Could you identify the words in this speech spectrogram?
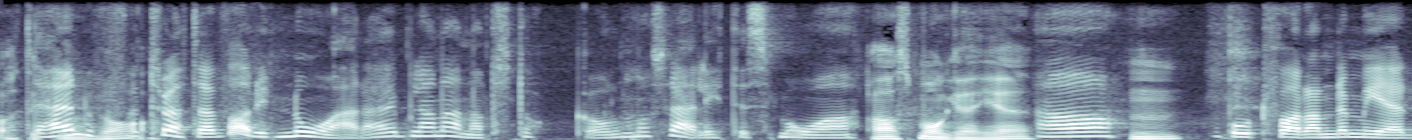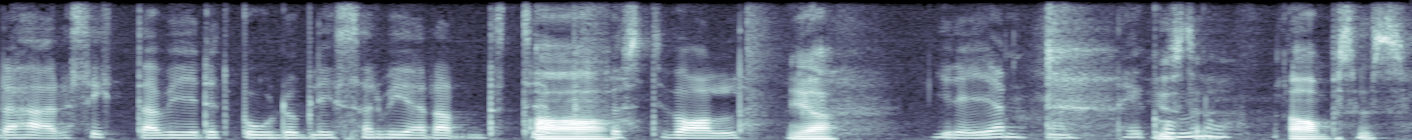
ja att det det, här, kommer jag vara. tror att det har varit några, bland annat Stockholm och så här lite små. Ja, små grejer. Ja, Mm. fortfarande mer det här sitta vid ett bord och bli serverad typ Ja. festivalgrejen. Men det kommer nog. Ja, precis.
